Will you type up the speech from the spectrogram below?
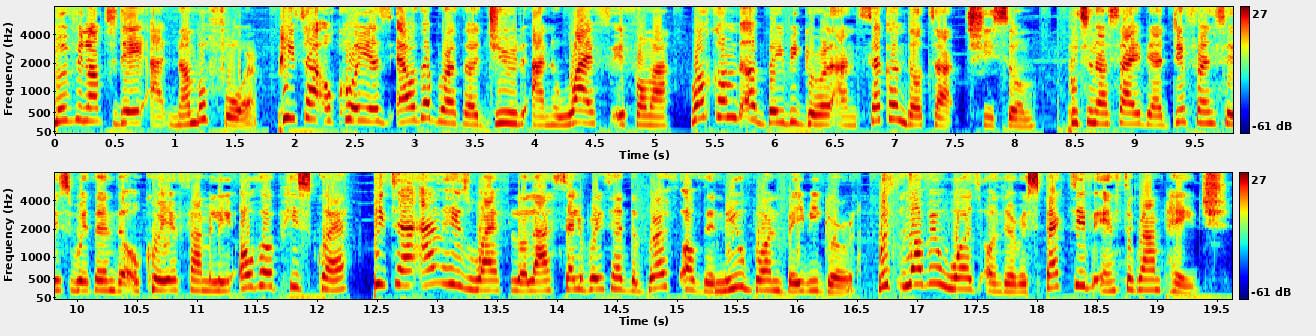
Moving up today at number 4. Peter Okoye's elder brother Jude and wife Ifeoma welcomed a baby girl and second daughter Chisom. Putting aside their differences within the Okoye family over P Square, Peter and his wife Lola celebrated the birth of the newborn baby girl with loving words on their respective Instagram page.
